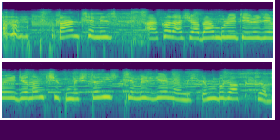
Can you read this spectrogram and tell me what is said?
ben temiz arkadaşlar ben burayı temizlemeye canım çıkmıştı. Hiç temizleyememiştim. Bıraktım.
